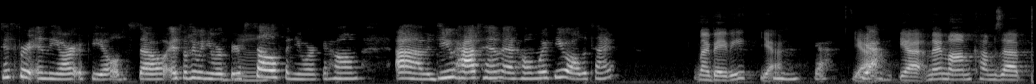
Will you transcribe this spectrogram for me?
different in the art field. So, especially when you work mm-hmm. for yourself and you work at home. Um, do you have him at home with you all the time? My baby? Yeah. Mm-hmm. Yeah. yeah. Yeah. Yeah. My mom comes up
